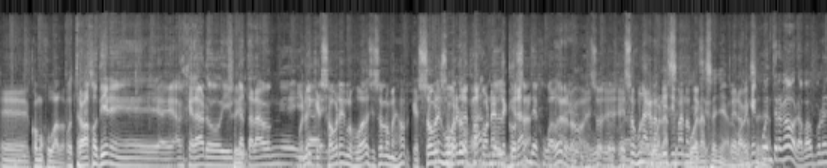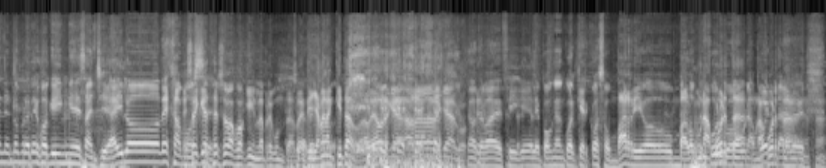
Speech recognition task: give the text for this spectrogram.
eh, como jugador. Pues trabajo tiene eh, Ángel Aro y Sí. Catalán. eh, bueno, y que sobren los jugadores, eso es lo mejor. Que sobren Que jugadores para ponerle los cosas. grandes jugadores. Claro, eso, es una Buena grandísima se- noticia. buena señal, Pero a ver buena qué encuentran ahora. Vamos a ponerle el nombre de Joaquín eh, Sánchez. Ahí lo dejamos. Eso hay que eh. hacérselo a Joaquín la pregunta. Ya me la han quitado. A ver ahora qué, ahora- ahora qué hago. No, te va a decir que le pongan cualquier cosa, un barrio, un balón Una de fútbol, puerta, una, una puerta, puerta, eh, ajá.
